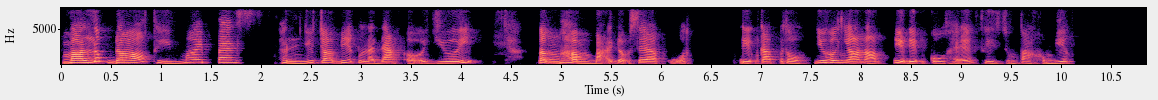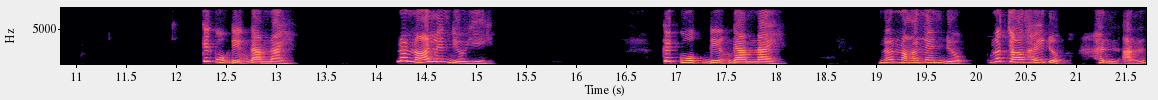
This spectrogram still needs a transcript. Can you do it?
Mà lúc đó thì Mike Pence hình như cho biết là đang ở dưới tầng hầm bãi đậu xe của điện Capitol. Như Hương nhớ nó địa điểm cụ thể thì chúng ta không biết. Cái cuộc điện đàm này, nó nói lên điều gì? Cái cuộc điện đàm này, nó nói lên được, nó cho thấy được hình ảnh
